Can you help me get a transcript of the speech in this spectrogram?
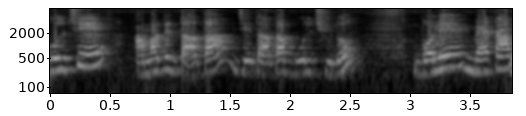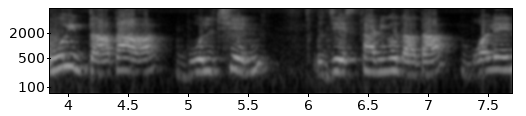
বলছে আমাদের দাদা, যে দাদা বলছিল, বলে, ম্যাডাম, ওই দাদা বলছেন যে স্থানীয় দাদা, বলেন,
